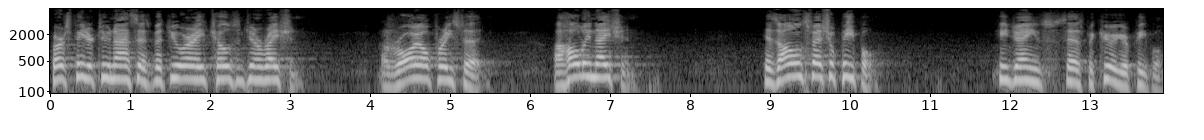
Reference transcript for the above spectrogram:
1 Peter 2 9 says, But you are a chosen generation, a royal priesthood, a holy nation, his own special people. King James says, peculiar people,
